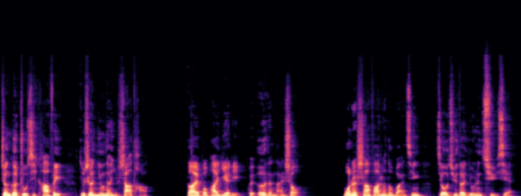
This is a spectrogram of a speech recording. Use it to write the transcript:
张克煮起咖啡，兑上牛奶与砂糖，倒也不怕夜里会饿得难受。望着沙发上的婉晴娇躯的诱人曲线，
